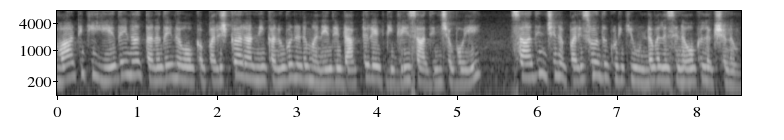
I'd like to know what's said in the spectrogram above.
వాటికి ఏదైనా తనదైన ఒక పరిష్కారాన్ని కనుగొనడం అనేది డాక్టరేట్ డిగ్రీ సాధించబోయే సాధించిన పరిశోధకుడికి ఉండవలసిన ఒక లక్షణం.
